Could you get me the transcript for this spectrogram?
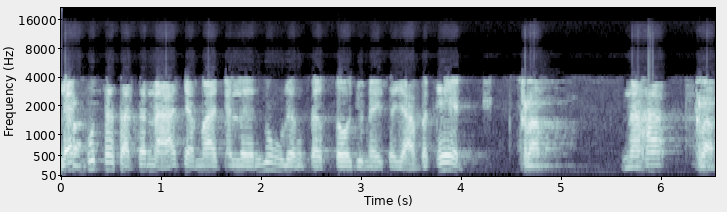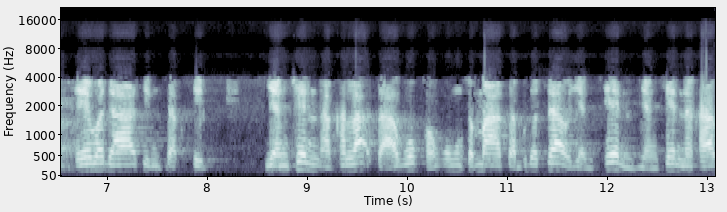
และครับพุทธศาสนาจะมาเจริญรุ่งเรืองเติบโตอยู่ในสยามประเทศ ครับนะฮะครับเทวดาสิ่งศักดิ์สิทธิ์ อย่างเช่น อัครสาวกขององค์สัมมาสัมพุทธเจ้า อย่างเช่น อย่างเช่นนะครับ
